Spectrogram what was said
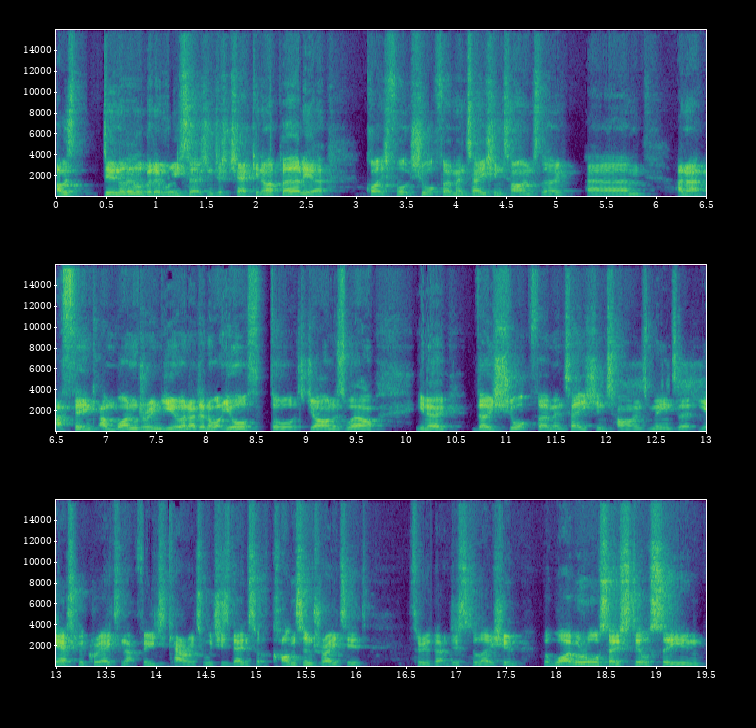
I was doing a little bit of research and just checking up earlier. Quite short fermentation times though, um, and I, I, think I'm wondering you, and I don't know what your thoughts, John, as well. You know, those short fermentation times means that yes, we're creating that fruity character, which is then sort of concentrated through that distillation, but why we're also still seeing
